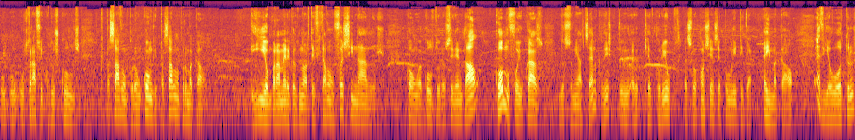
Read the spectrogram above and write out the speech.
o, o, o tráfico dos cules, que passavam por Hong Kong e passavam por Macau e iam para a América do Norte e ficavam fascinados com a cultura ocidental, como foi o caso do Sun Yat-sen, que diz que, que adquiriu a sua consciência política em Macau, havia outros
